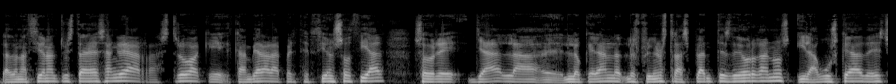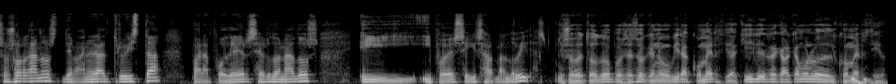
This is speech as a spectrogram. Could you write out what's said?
La donación altruista de sangre arrastró a que cambiara la percepción social sobre ya la- eh, lo que eran lo- los primeros trasplantes de órganos y la búsqueda de esos órganos de manera altruista para poder ser donados y, y poder seguir salvando vidas. Y sobre todo, pues eso, que no hubiera comercio. Aquí recalcamos lo del comercio.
